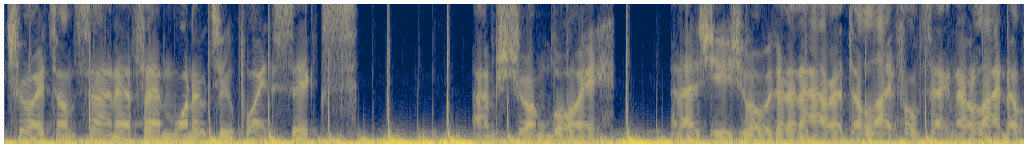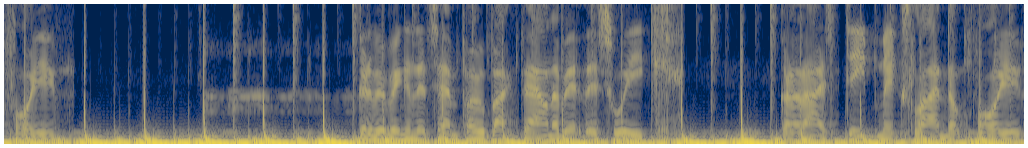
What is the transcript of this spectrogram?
Detroit on Sine FM 102.6. I'm Strong Boy, and as usual, we've got an hour of delightful techno lined up for you. Going to be bringing the tempo back down a bit this week. Got a nice deep mix lined up for you.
